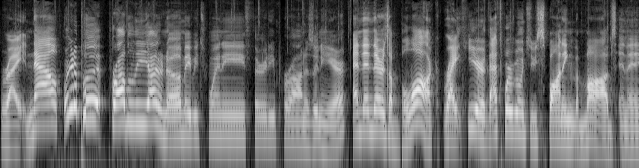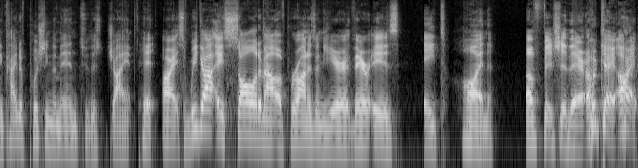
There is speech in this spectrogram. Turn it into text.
right now. We're going to put probably, I don't know, maybe 20, 30 piranhas in here. And then there's a block right here. That's where we're going to be spawning the mobs and then kind of pushing them into this giant pit. All right, so we got a solid amount of piranhas in here. There is a ton of fish in there. Okay, all right.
